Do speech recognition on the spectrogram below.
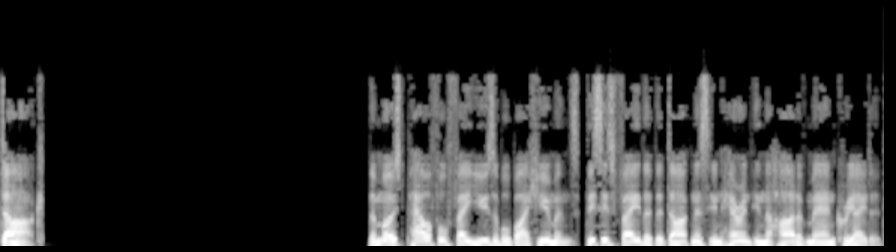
Dark The most powerful Fae usable by humans, this is Fae that the darkness inherent in the heart of man created.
